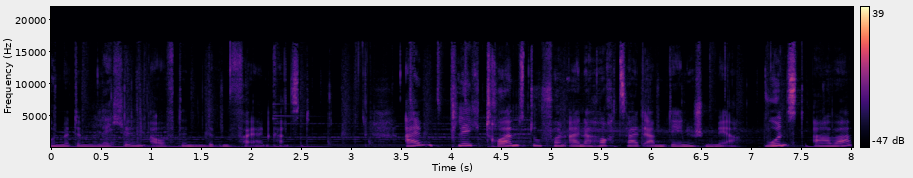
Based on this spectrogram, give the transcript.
und mit dem Lächeln auf den Lippen feiern kannst. Eigentlich träumst du von einer Hochzeit am dänischen Meer, wohnst aber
